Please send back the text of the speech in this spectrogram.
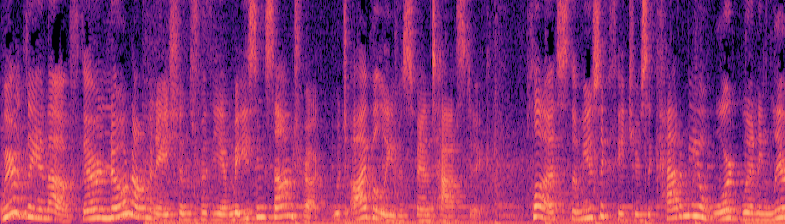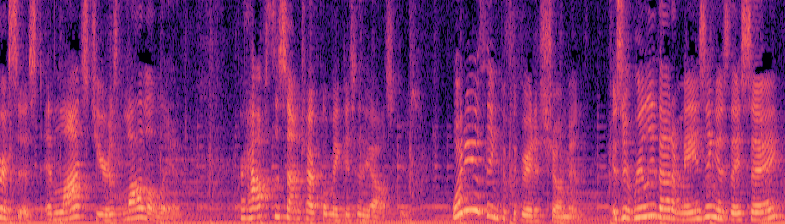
Weirdly enough, there are no nominations for the amazing soundtrack, which I believe is fantastic. Plus, the music features Academy Award winning lyricist in last year's La La Land. Perhaps the soundtrack will make it to the Oscars. What do you think of The Greatest Showman? Is it really that amazing as they say?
